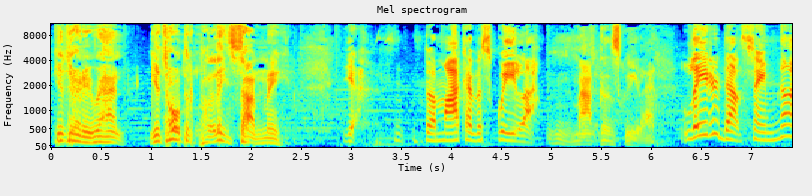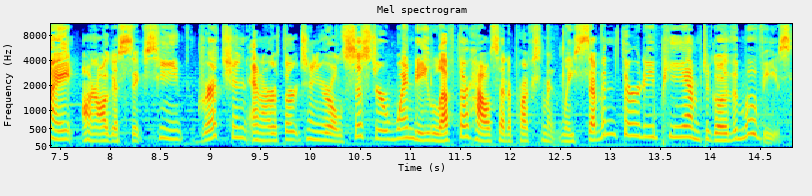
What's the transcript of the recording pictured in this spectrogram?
You dirty rat. You told the police on me. Yeah, the mark of the squealer. Mm, mark the squealer. Later that same night, on August 16th, Gretchen and her 13-year-old sister Wendy left their house at approximately 7:30 p.m. to go to the movies.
